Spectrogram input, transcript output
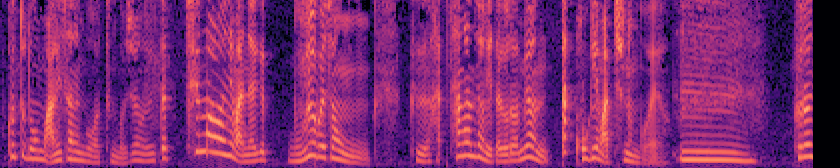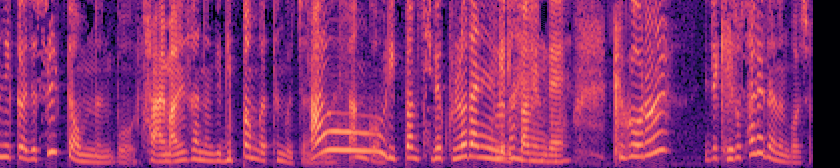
그것도 너무 많이 사는 것 같은 거죠. 그러니까 7만 원이 만약에 무료 배송 그 상한선이다 그러면 딱 거기에 맞추는 거예요. 음. 그러니까 이제 쓸데없는 뭐 많이 사는 게 립밤 같은 거 있잖아요. 아유, 싼 거. 립밤 집에 굴러다니는 게 립밤인데. 그거를 이제 계속 사게 되는 거죠.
